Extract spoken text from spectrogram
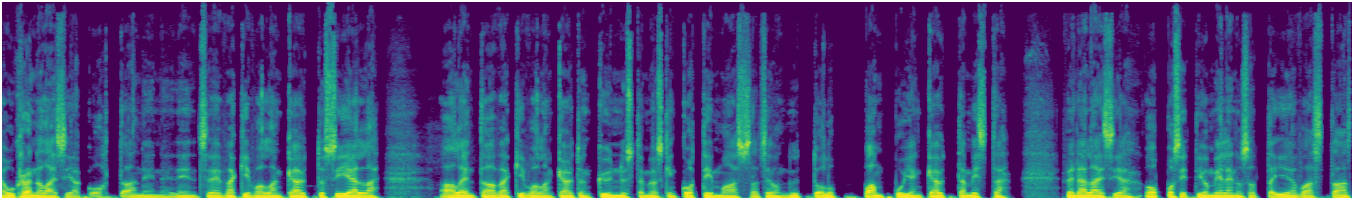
ja ukrainalaisia kohtaan, niin, niin se väkivallan käyttö siellä alentaa väkivallan käytön kynnystä myöskin kotimaassa. Se on nyt ollut pamppujen käyttämistä venäläisiä oppositiomielenosoittajia vastaan.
